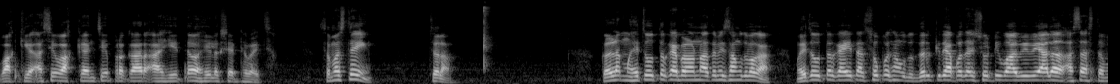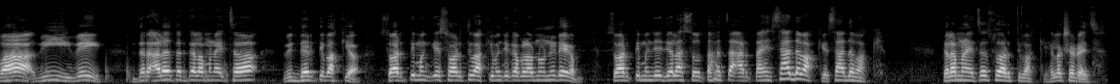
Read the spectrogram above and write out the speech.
वाक्य असे वाक्यांचे प्रकार आहेत हे लक्षात ठेवायचं. समजते चला. कळलं? मग ह्याचं उत्तर काय बनवणार आता मी सांगतो बघा. मग ह्याचं उत्तर काय? येतात सोपं सांगतो. जर क्रियापदा शेवटी वा वि वे आलं असं असतं. वा वी वे. जर आलं तर त्याला म्हणायचं विद्यार्थी वाक्य. स्वार्थी म्हणजे स्वार्थी वाक्य म्हणजे काय बनवणार नीट आहे का? स्वार्थी म्हणजे ज्याला स्वतःचा अर्थ आहे साधं वाक्य साधं वाक्य. त्याला म्हणायचं स्वार्थी वाक्य. हे लक्षात ठेवायचं.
